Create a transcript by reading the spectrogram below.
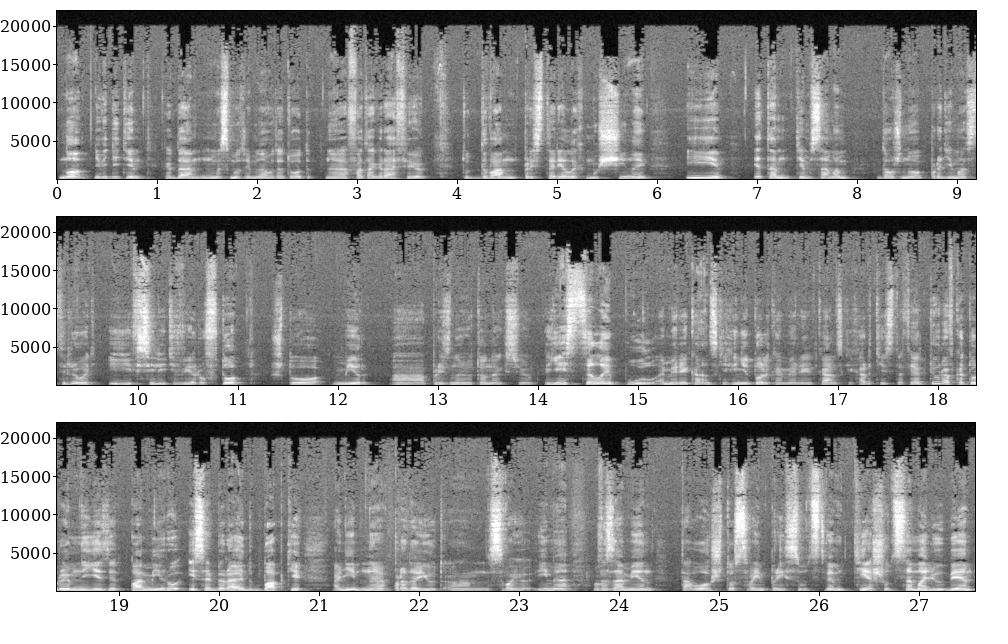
Но, видите, когда мы смотрим на вот эту вот а, фотографию, тут два престарелых мужчины, и это тем самым должно продемонстрировать и вселить веру в то, что мир а, признает аннексию. Есть целый пул американских и не только американских артистов и актеров, которые ездят по миру и собирают бабки. Они продают а, свое имя взамен того, что своим присутствием тешут самолюбие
